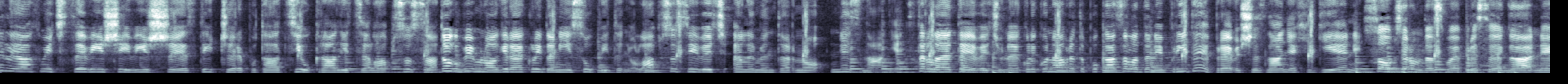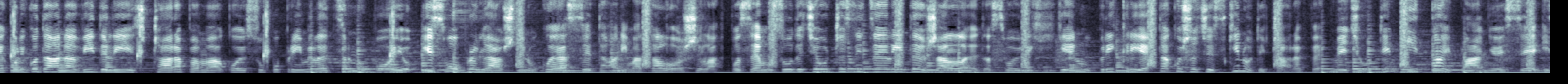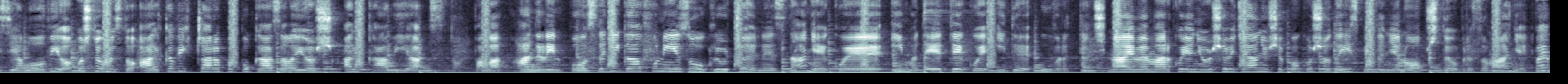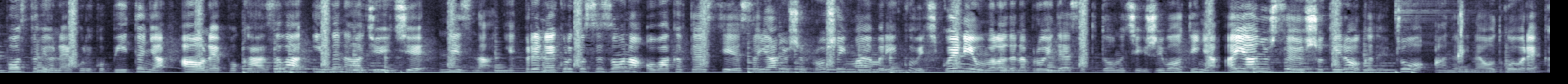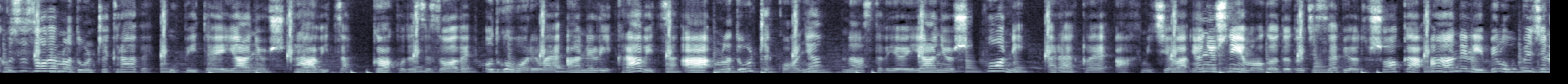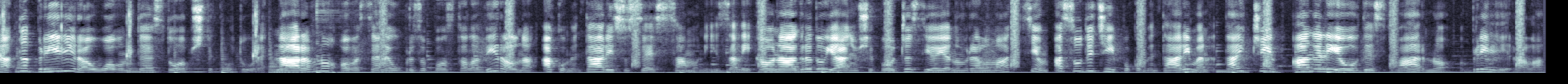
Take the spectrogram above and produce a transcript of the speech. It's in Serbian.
Aneli Ahmić sve više i više stiče reputaciju kraljice lapsosa, dok bi mnogi rekli da nisu u pitanju lapsosi, već elementarno neznanje. Starleta je već u nekoliko navrata pokazala da ne pridaje previše znanja higijeni, s obzirom da smo je pre svega nekoliko dana videli s čarapama koje su poprimile crnu boju i svu proljaštinu koja se danima taložila. Po svemu sudeće učesnice elite žalila je da svoju nehigijenu prikrije tako što će skinuti čarape. Međutim, i taj plan joj se izjalovio, pošto je umjesto aljkavih čarapa pokazala još aljkavija stopala. Anelin posljednji gaf u nizu uključuje neznanje koje ima dete koje ide u vrtić. Naime, Marko Janjušević Janjuš je pokušao da ispita njeno opšte obrazovanje, pa je postavio nekoliko pitanja, a ona je pokazala iznenađujuće neznanje. Pre nekoliko sezona ovakav test je sa Janjušem prošla i Maja Marinković, koja nije umela da nabroji 10 domaćih životinja, a Janjuš se šokirao kada je čuo Aneline odgovore. Kako se zove mladunče krave? Upita je Janjuš. Kravica. Kako da se zove? Odgovorila je Aneli. Kravica. A mladunče konja? Nastavio je Janjuš. Poni, rekla je Ahmićeva. Janjuš nije mogao da dođe sebi od šoka, a Aneli je bila ubeđena da briljira u ovom testu opšte kulture. Naravno, ova scena je ubrzo postala viralna, a komentari su se samo nizali. Kao nagradu, Janjuš je počastio jednom relom akcijom, a sudeći i po komentarima na taj čin, Aneli je ovde stvarno briljirala.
